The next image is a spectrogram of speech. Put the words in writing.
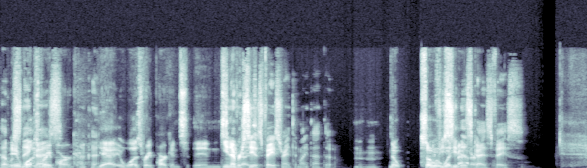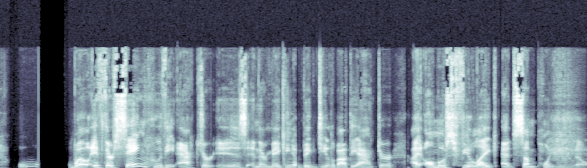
That was it Snake was ray park Okay. yeah it was ray park in, s- in You Snake never see his face or anything like that though. Mm-mm. nope So so if it you see matter this guy's face. well if they're saying who the actor is and they're making a big deal about the actor i almost feel like at some point you will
